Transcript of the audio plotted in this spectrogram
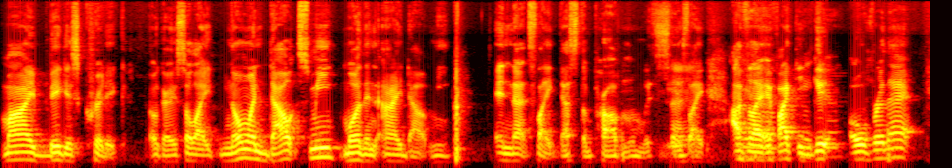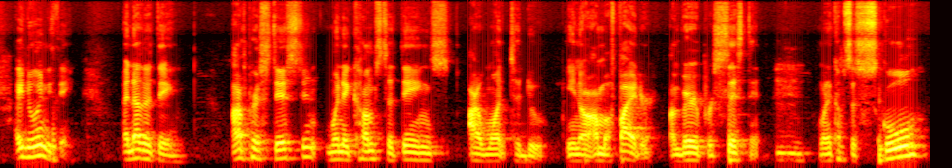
my biggest critic. Okay, so like no one doubts me more than I doubt me, and that's like that's the problem with me. It's like I feel like if I can get too. over that, I can do anything. Another thing, I'm persistent when it comes to things I want to do. You know, I'm a fighter. I'm very persistent. Mhm. When it comes to school,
